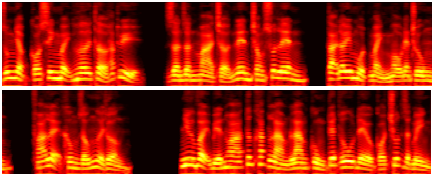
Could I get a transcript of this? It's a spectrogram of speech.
dung nhập có sinh mệnh hơi thở hắc thủy, dần dần mà trở nên trong suốt lên, tại đây một mảnh màu đen trung, phá lệ không giống người thường. Như vậy biến hóa tức khắc làm Lam cùng Tuyết U đều có chút giật mình.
